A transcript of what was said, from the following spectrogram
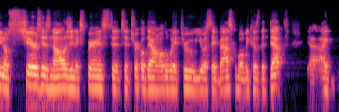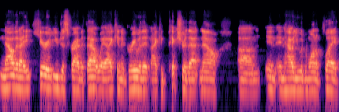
you know shares his knowledge and experience to to trickle down all the way through USA basketball because the depth. I now that I hear it, you describe it that way, I can agree with it, and I can picture that now um, in in how you would want to play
